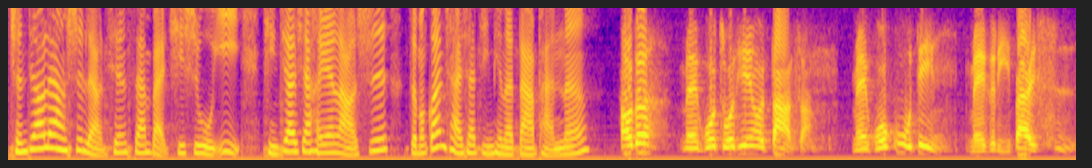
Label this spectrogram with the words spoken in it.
成交量是两千三百七十五亿。请教一下何燕老师，怎么观察一下今天的大盘呢？好的，美国昨天又大涨，美国固定每个礼拜四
